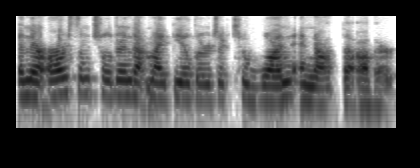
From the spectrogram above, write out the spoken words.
and there are some children that might be allergic to one and not the other.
